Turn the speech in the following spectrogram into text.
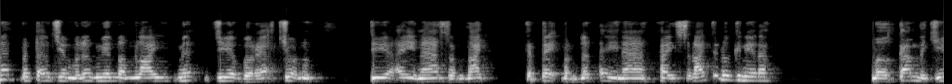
ណាបើទៅជាមនុស្សមានតម្លៃជាបរិយជន ជាអីណាសម្ដេចកតិបណ្ឌិតអីណាហើយស្ដេចក៏ដូចគ្នាដែរមើលកម្ពុជា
